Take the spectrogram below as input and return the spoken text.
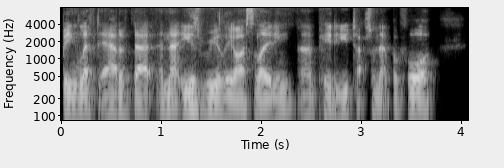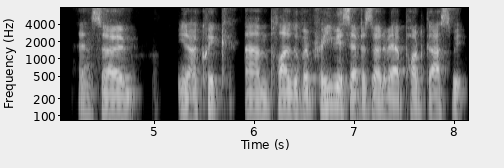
being left out of that. And that is really isolating. Uh, Peter, you touched on that before. And so, you know, a quick um, plug of a previous episode of our podcast, we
